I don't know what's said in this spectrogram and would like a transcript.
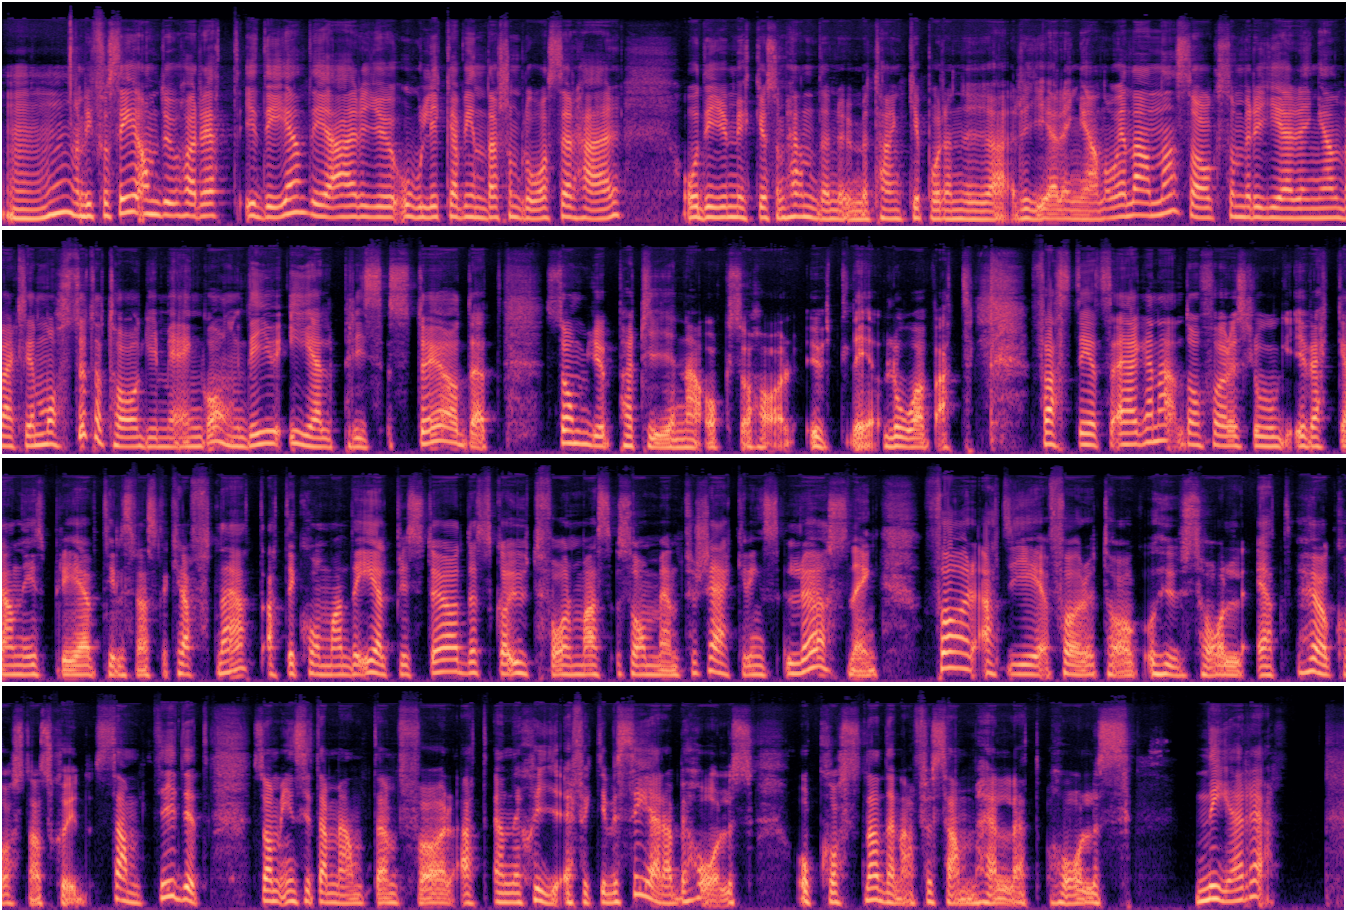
Mm, vi får se om du har rätt i det. Det är ju olika vindar som blåser här. Och det är ju mycket som händer nu med tanke på den nya regeringen. Och en annan sak som regeringen verkligen måste ta tag i med en gång, det är ju elprisstödet som ju partierna också har utlovat. Fastighetsägarna de föreslog i veckan i ett brev till Svenska kraftnät att det kommande elprisstödet ska utformas som en försäkringslösning för att ge företag och hushåll ett högkostnadsskydd samtidigt som incitamenten för att energieffektivisera behålls och kostnaderna för samhället hålls nere.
